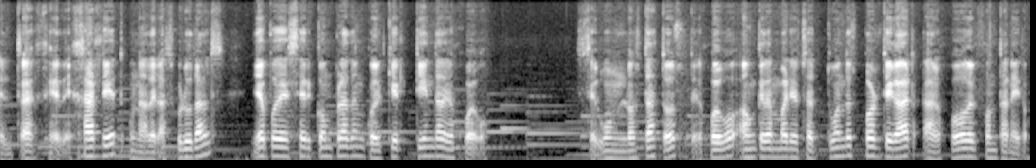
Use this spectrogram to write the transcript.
El traje de Harriet, una de las Brudals, ya puede ser comprado en cualquier tienda del juego. Según los datos del juego, aún quedan varios atuendos por llegar al juego del fontanero.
